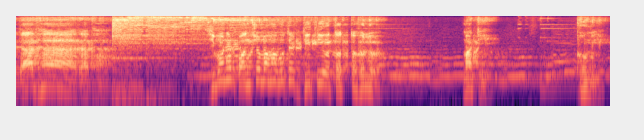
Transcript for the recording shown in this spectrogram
রাধা রাধা। জীবনের পঞ্চমহাভূতের দ্বিতীয় তত্ত্ব হল মাটি, ভূমি,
